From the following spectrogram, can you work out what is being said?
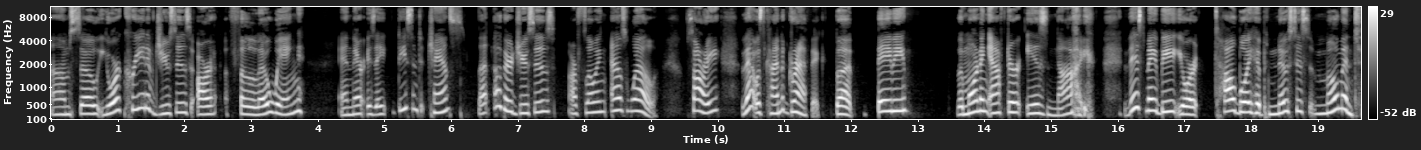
Um, so your creative juices are flowing, and there is a decent chance that other juices are flowing as well. Sorry, that was kind of graphic, but baby, the morning after is nigh. This may be your tallboy hypnosis moment.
